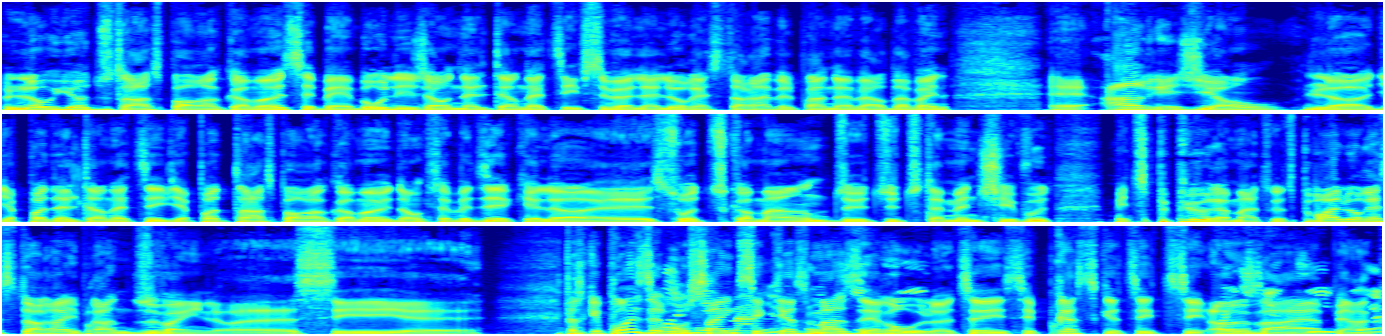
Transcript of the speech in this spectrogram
là où il y a du transport en commun, c'est bien beau, les gens ont une alternative. S'ils veulent aller au restaurant, ils veulent prendre un verre de vin. Euh, en région, là, il n'y a pas d'alternative, il n'y a pas de transport en commun. Donc, ça veut dire que là, euh, soit tu commandes, tu t'amènes chez vous, mais tu peux plus vraiment. Tu peux pas aller au restaurant et prendre du vin. Là. Euh, c'est Parce que 0.05, c'est quasiment zéro. Là, c'est presque, c'est un verre encore.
